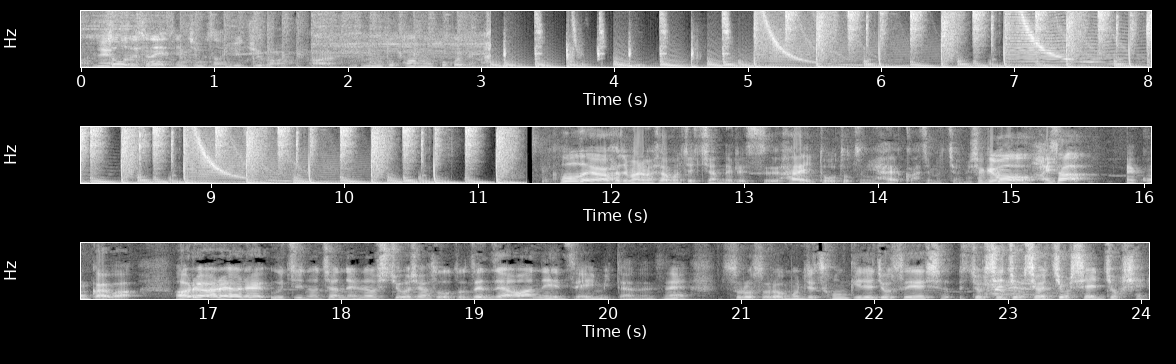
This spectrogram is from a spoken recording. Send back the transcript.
かね。そうですねセンチムさん YouTuber のはい。元カノとかじゃないそうだよ始まりました。もちゃチャンネルです。はい唐突に早く始まっちゃいましたけども、はい。さあえ今回はあれあれあれうちのチャンネルの視聴者層と全然合わねえぜみたいなですね。そろそろもう本気で女性し女性女性女性女性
